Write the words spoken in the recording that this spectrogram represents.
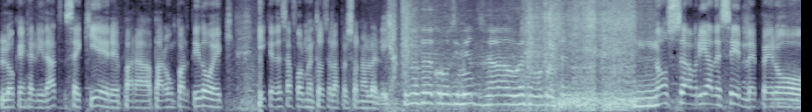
lo que en realidad se quiere para, para un partido X y que de esa forma entonces la persona lo elija. ¿Tiene usted conocimiento? ¿Se ha dado eso en otros centros? No sabría decirle, pero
